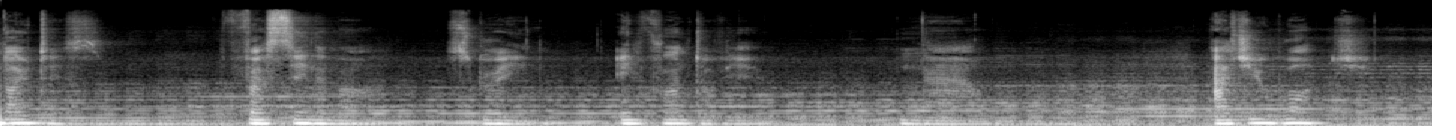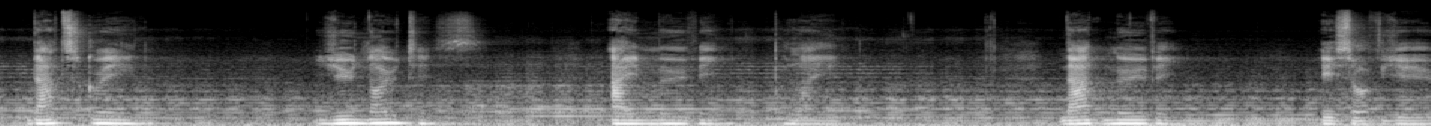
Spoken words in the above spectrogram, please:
notice the cinema screen in front of you now. As you watch that screen, you notice a movie playing. That movie is of you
